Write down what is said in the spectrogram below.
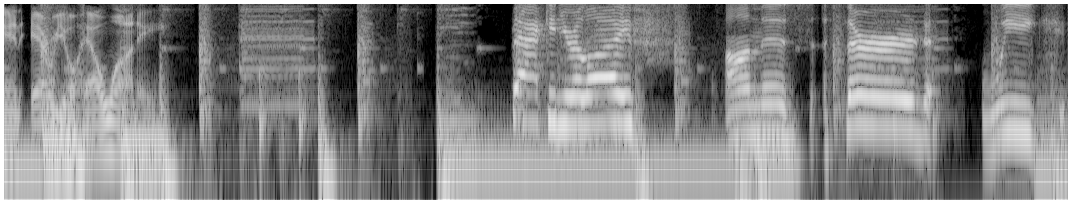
and Ariel Helwani. Back in your life on this third week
